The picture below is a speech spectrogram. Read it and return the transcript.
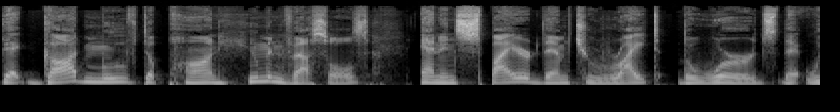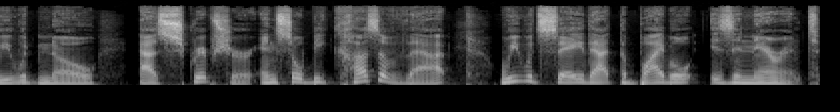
that God moved upon human vessels and inspired them to write the words that we would know as scripture. And so, because of that, we would say that the Bible is inerrant,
